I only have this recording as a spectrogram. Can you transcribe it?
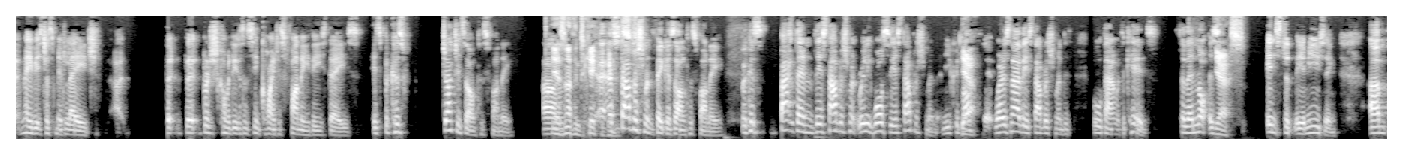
uh, maybe it's just middle age, uh, that, that British comedy doesn't seem quite as funny these days. It's because judges aren't as funny. Um, there's nothing to kick against. establishment figures aren't as funny because back then the establishment really was the establishment and you could Yeah. laugh at it. Whereas now the establishment is all down with the kids. So they're not as Yes. instantly amusing. Um,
